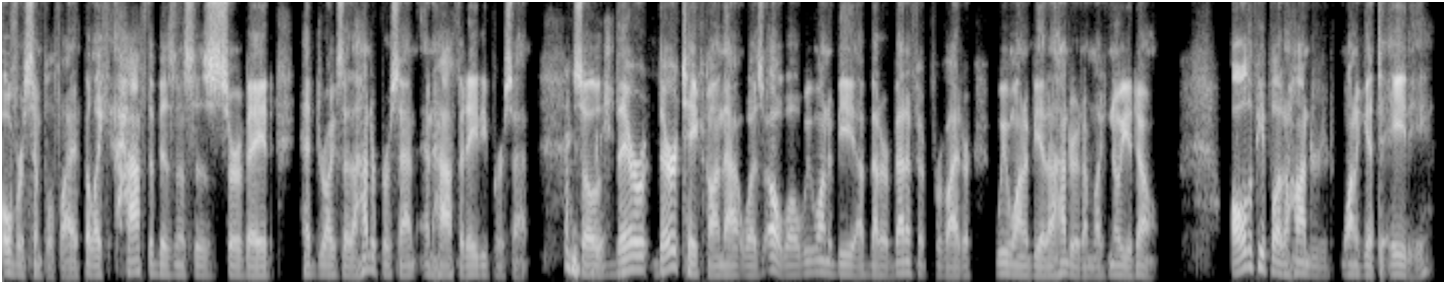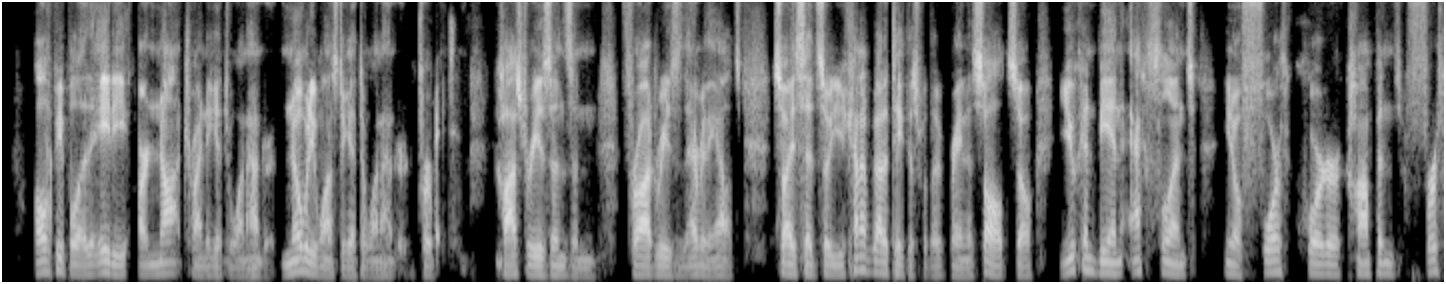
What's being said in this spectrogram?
oversimplify it, but like half the businesses surveyed had drugs at 100% and half at 80%. So their their take on that was, oh well, we want to be a better benefit provider. We want to be at 100. I'm like, no, you don't. All the people at 100 want to get to 80. All the people at 80 are not trying to get to 100. Nobody wants to get to 100 for right. cost reasons and fraud reasons, everything else. So I said, so you kind of got to take this with a grain of salt. So you can be an excellent, you know, fourth quarter compens fourth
